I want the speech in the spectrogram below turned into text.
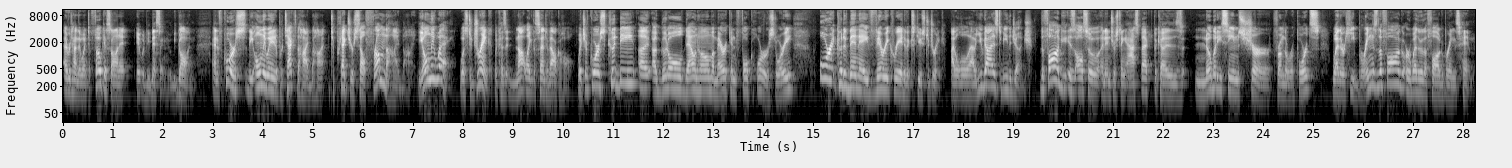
Every time they went to focus on it, it would be missing, it would be gone. And of course, the only way to protect the hide behind, to protect yourself from the hide behind, the only way was to drink because it did not like the scent of alcohol, which of course could be a, a good old down-home American folk horror story, or it could have been a very creative excuse to drink. I will allow you guys to be the judge. The fog is also an interesting aspect because nobody seems sure from the reports whether he brings the fog or whether the fog brings him.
